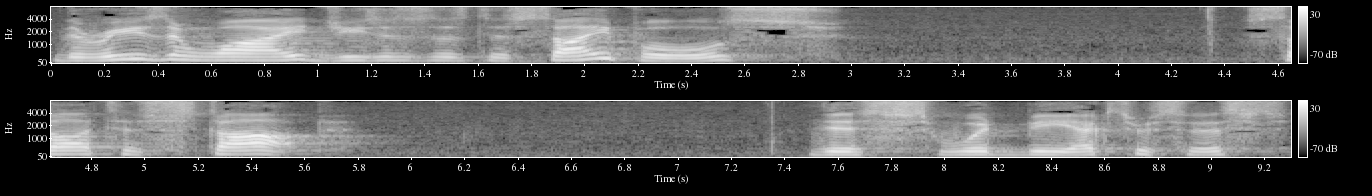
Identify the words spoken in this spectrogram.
The reason why Jesus' disciples sought to stop this would be exorcist,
